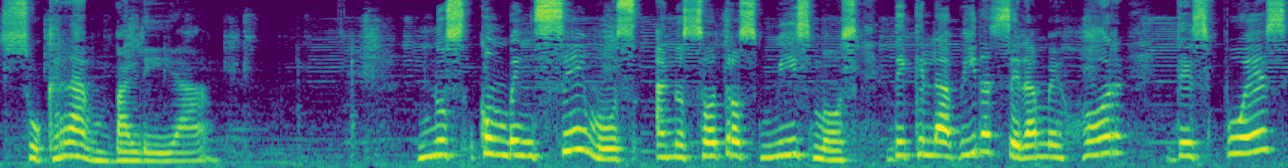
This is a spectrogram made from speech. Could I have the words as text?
su gran valía. Nos convencemos a nosotros mismos de que la vida será mejor después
